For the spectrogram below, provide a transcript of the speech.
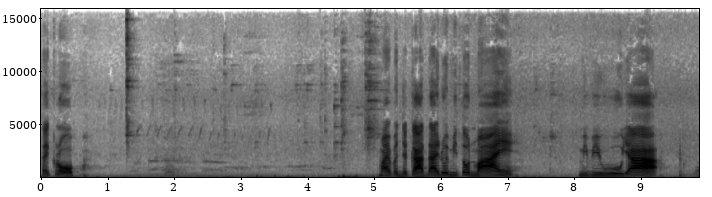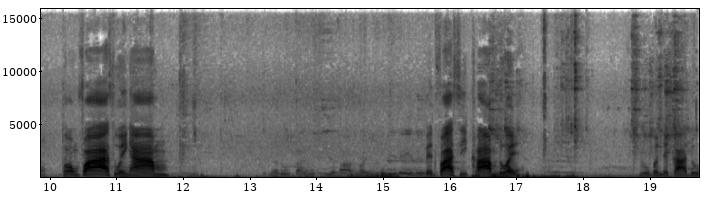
ใส่กรอบไม่บรรยากาศได้ด้วยมีต้นไม้ มีวิวหญ้า ท้องฟ้าสวยงามแล้วดูไก่มันเสียบ้านคอยมุนีเล่เลยเป็นฟ้าสีครามด้วย ดูบรรยากาศดู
